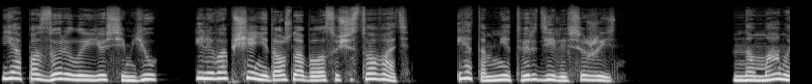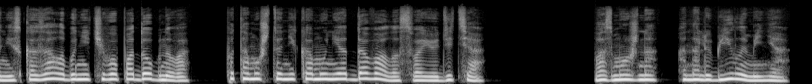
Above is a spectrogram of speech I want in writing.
я опозорила ее семью — или вообще не должна была существовать. Это мне твердили всю жизнь. Но мама не сказала бы ничего подобного, потому что никому не отдавала свое дитя. Возможно, она любила меня,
